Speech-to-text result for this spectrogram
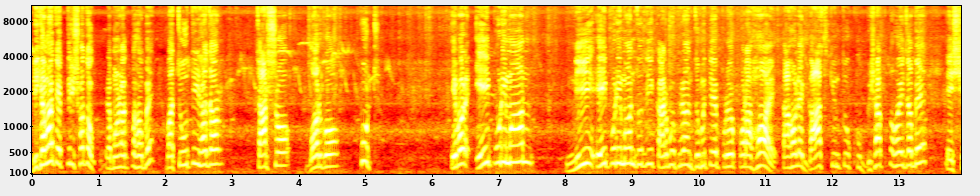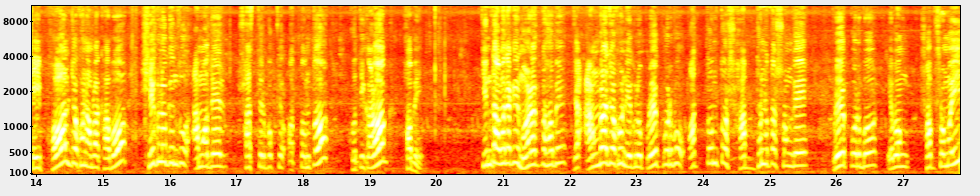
বিঘা মানে তেত্রিশ শতক এটা মনে রাখতে হবে বা চৌত্রিশ হাজার চারশো বর্গ ফুট। এবার এই পরিমাণ নিয়ে এই পরিমাণ যদি কার্বোফিরন জমিতে প্রয়োগ করা হয়, তাহলে গাছ কিন্তু খুব বিষাক্ত হয়ে যাবে। এই সেই ফল যখন আমরা খাব, সেগুলো কিন্তু আমাদের স্বাস্থ্যের পক্ষে অত্যন্ত ক্ষতিকারক হবে। কিন্তু আমাদেরকে মনে রাখতে হবে যে আমরা যখন এগুলো প্রয়োগ করব, অত্যন্ত সাবধানতার সঙ্গে প্রয়োগ করব এবং সবসময়ই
